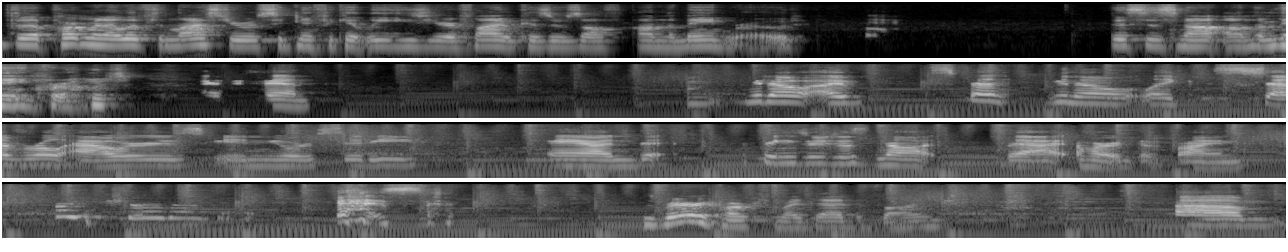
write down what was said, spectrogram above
the apartment I lived in last year was significantly easier to find because it was off on the main road. This is not on the main road. understand. Um, You know, I've spent, you know, like several hours in your city, and things are just not that hard to find. Are you sure about that? Yes. It was very hard for my dad to find. Um,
